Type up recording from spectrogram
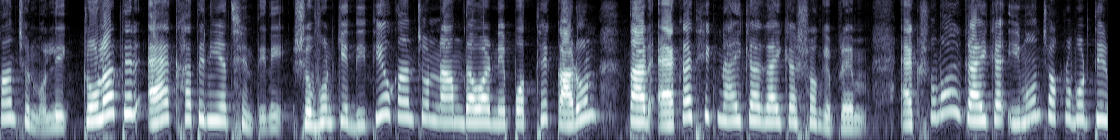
কাঞ্চন মল্লিক। ট্রোলারদের এক হাতে নিয়েছেন তিনি। শোভনকে দ্বিতীয় কাঞ্চন নাম দেওয়ার নেপথ্যে কারণ তার একাধিক নায়িকা গায়িকার সঙ্গে প্রেম। একসময় গায়িকা ইমন চক্রবর্তীর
